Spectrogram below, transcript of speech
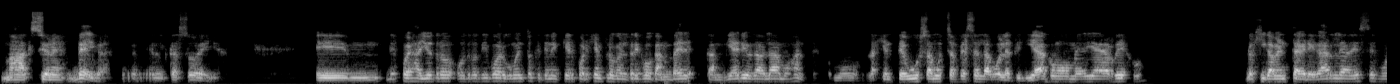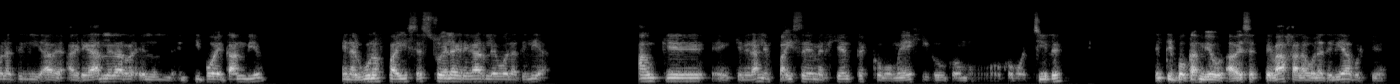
más acciones belgas, en el caso de ellas. Eh, después hay otro, otro tipo de argumentos que tienen que ver, por ejemplo, con el riesgo cambiario que hablábamos antes. Como la gente usa muchas veces la volatilidad como medida de riesgo, lógicamente agregarle a veces volatilidad, agregarle el, el, tipo de cambio, en algunos países suele agregarle volatilidad aunque en general en países emergentes como México como, como Chile, el tipo de cambio a veces te baja la volatilidad porque,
